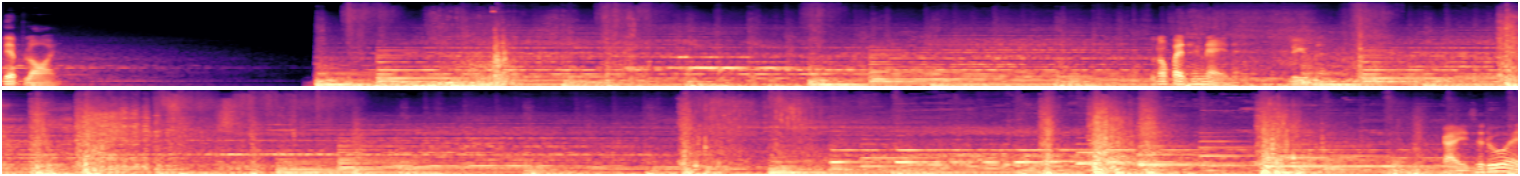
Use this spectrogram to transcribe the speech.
เรียบร้อย ต้องไปทางไหนนะลืมแล้วไก่ซะด้วย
